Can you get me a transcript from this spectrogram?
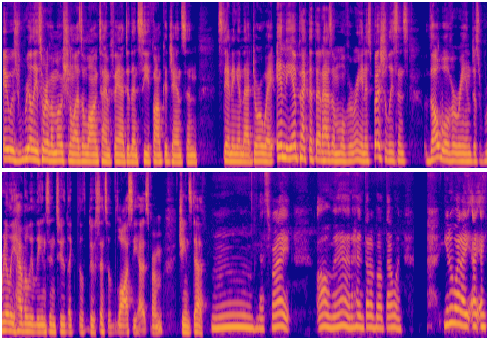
it was really sort of emotional as a longtime fan to then see Famke Janssen standing in that doorway and the impact that that has on Wolverine, especially since the Wolverine just really heavily leans into like the, the sense of loss he has from Jean's death. Mm, that's right. Oh man, I hadn't thought about that one. You know what? I I, I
